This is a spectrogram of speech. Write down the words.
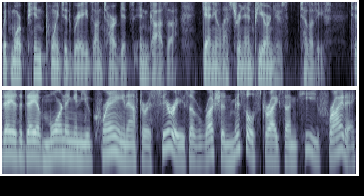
with more pinpointed raids on targets in Gaza. Daniel Estrin, NPR News, Tel Aviv. Today is a day of mourning in Ukraine after a series of Russian missile strikes on Kyiv Friday.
